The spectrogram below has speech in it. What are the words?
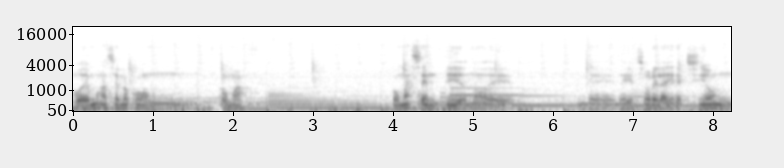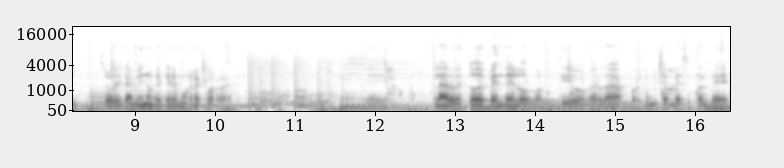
podemos hacerlo con, con, más, con más sentido, ¿no? De, de ir sobre la dirección, sobre el camino que queremos recorrer. Claro, esto depende de los objetivos, ¿verdad? Porque muchas veces tal vez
